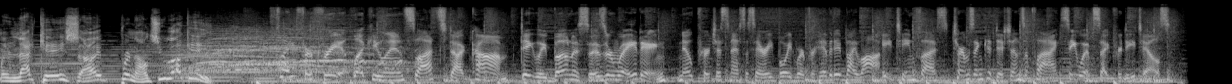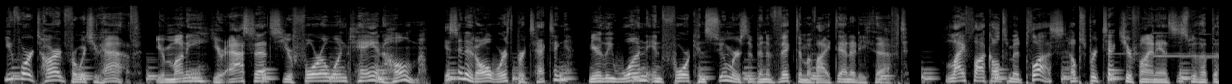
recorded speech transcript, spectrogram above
In that case, I pronounce you lucky. Play for free at LuckyLandSlots.com. Daily bonuses are waiting. No purchase necessary. Void where prohibited by law. 18 plus. Terms and conditions apply. See website for details. You've worked hard for what you have your money, your assets, your 401k, and home. Isn't it all worth protecting? Nearly one in four consumers have been a victim of identity theft. Lifelock Ultimate Plus helps protect your finances with up to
